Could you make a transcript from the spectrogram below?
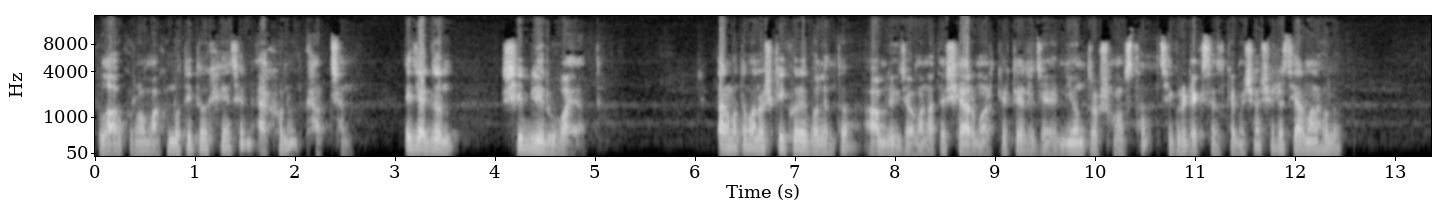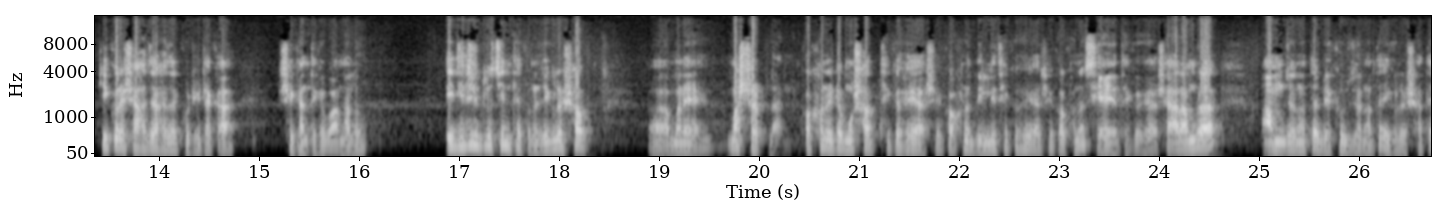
পোলাও কুরমা, মাখন অতীতেও খেয়েছেন, এখনও খাচ্ছেন। এই যে একজন শিবলি রুবায়াত। তার মতো মানুষ কি করে বলেন তো? আওয়ামী লীগ জমানাতে শেয়ার মার্কেটের যে নিয়ন্ত্রক সংস্থা সিকিউরিটি এক্সচেঞ্জ কমিশন সেটা চেয়ারম্যান হলো। কি করে সে হাজার হাজার কোটি টাকা সেখান থেকে বানালো? এই জিনিসগুলো চিন্তা করুন, যেগুলো সব মানে মাস্টার প্ল্যান কখনো এটা মোসাদ থেকে হয়ে আসে, কখনো দিল্লি থেকে হয়ে আসে, কখনো সিআইএ থেকে হয়ে আসে। আর আমরা আমজনতা বেকুব জনতা এগুলোর সাথে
